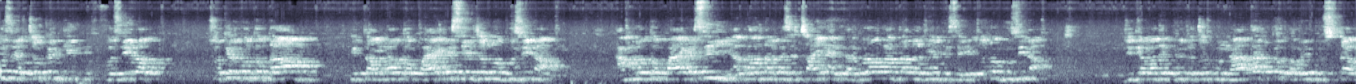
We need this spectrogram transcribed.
বুঝে চোখের কি ফজিলত, চোখের কত দাম, কিন্তু আমরা তো পায়ে গেছি এই জন্য বুঝি না। আমরা তো পায়ে গেছি, আল্লাহ তাআলার কাছে চাই নাই তারপরে আল্লাহ তাআলা দিয়ে দিয়েছে এই জন্য বুঝি না। যদি আমাদের দুটো চক্ষু না থাকতো, তাহলে বুঝতাম।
